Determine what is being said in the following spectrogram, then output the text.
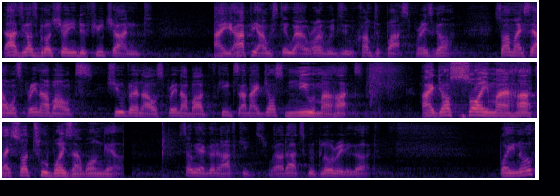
That's just God showing you the future and, and you're happy and we stay where I run it will come to pass. Praise God. Some might say I was praying about children, I was praying about kids, and I just knew in my heart. I just saw in my heart, I saw two boys and one girl. So we are going to have kids. Well, that's good. Glory to God. But you know,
